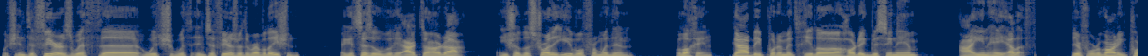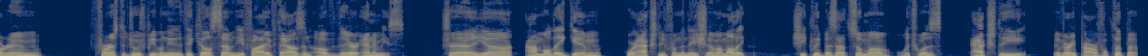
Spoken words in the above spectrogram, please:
which interferes with the which with interferes with the revelation. Like it says, you shall destroy the evil from within. Therefore, regarding Purim, First, the Jewish people needed to kill 75,000 of their enemies. Shehaya Amalekim were actually from the nation of Amalek. Shiklipas Atzuma, which was actually a very powerful klippa, it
